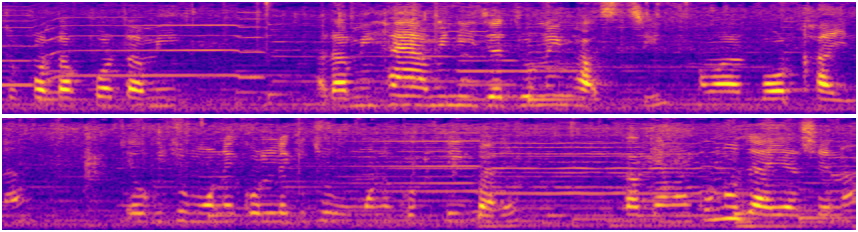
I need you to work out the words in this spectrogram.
তো ফটাফট আমি আর আমি হ্যাঁ আমি নিজের জন্যই ভাসছি। আমার বর খাই না। কেউ কিছু মনে করলে কিছু মনে করতেই পারে। তাতে আমার কোনো যায় আসে না।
